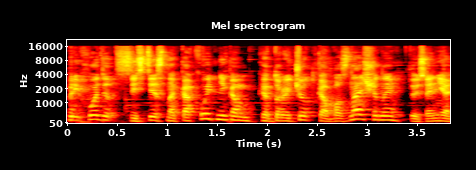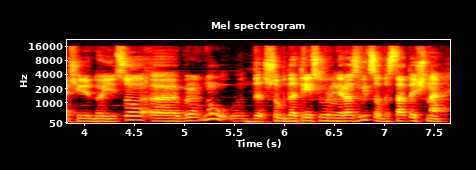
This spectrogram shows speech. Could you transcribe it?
приходят, естественно, к охотникам, которые четко обозначены, то есть они очередное яйцо, э, ну, чтобы до третьего уровня развиться, достаточно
